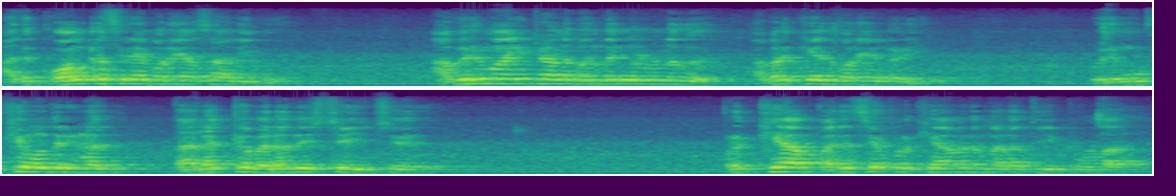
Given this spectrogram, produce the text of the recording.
അത് കോൺഗ്രസിനെ പറയാൻ സാധിക്കൂ. അവരുമായിട്ടാണ് ബന്ധങ്ങളുള്ളത്. അവർക്കേ അത് പറയാൻ കഴിയും. ഒരു മുഖ്യമന്ത്രിയുടെ തലക്ക് വില നിശ്ചയിച്ച് പ്രഖ്യാ പരസ്യ പ്രഖ്യാപനം നടത്തിയിട്ടുള്ള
